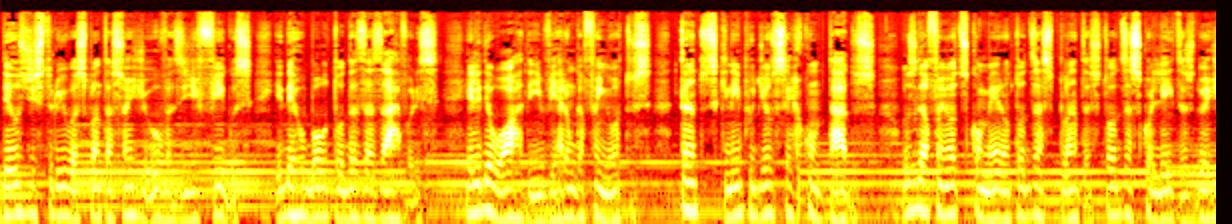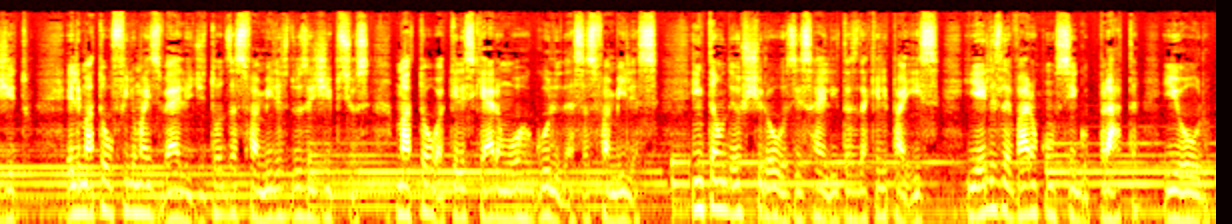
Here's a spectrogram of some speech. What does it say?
Deus destruiu as plantações de uvas e de figos e derrubou todas as árvores. Ele deu ordem e vieram gafanhotos, tantos que nem podiam ser contados. Os gafanhotos comeram todas as plantas, todas as colheitas do Egito. Ele matou o filho mais velho de todas as famílias dos egípcios, matou aqueles que eram o orgulho dessas famílias. Então Deus tirou os israelitas daquele país, e eles levaram consigo prata e ouro.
